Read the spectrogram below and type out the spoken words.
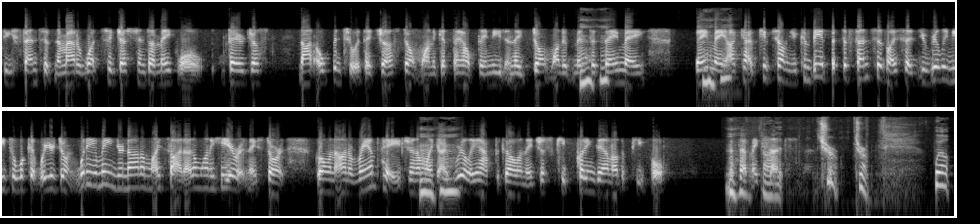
defensive, no matter what suggestions I make. Well, they're just not open to it. They just don't want to get the help they need, and they don't want to admit mm-hmm. that they may they mm-hmm. may. I keep telling you, you can be a bit defensive. I said, you really need to look at what you're doing. What do you mean you're not on my side? I don't want to hear it. And they start going on a rampage, and I'm mm-hmm. like, I mm-hmm. really have to go. And they just keep putting down other people. If mm-hmm. that makes Got sense. It. Sure, sure. Well,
